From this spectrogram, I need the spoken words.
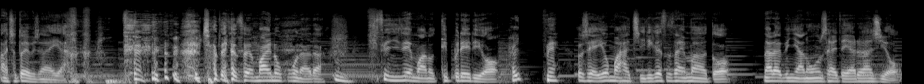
あチャットライブじゃないや。チャットライブそれは前のコーナーだ、うん。2020年もあのティップレディオ、はい。ね、そして408リクエストタイムアウト。並びにあの温泉入ったらやるラジオ。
